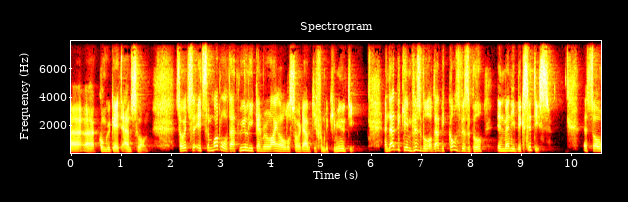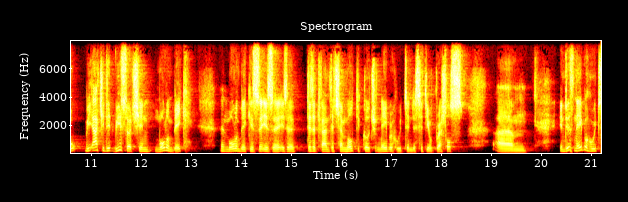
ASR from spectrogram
uh, uh, congregate and so on. So it's, it's a model that really can rely on all the solidarity from the community. And that became visible, or that becomes visible in many big cities. And so we actually did research in Molenbeek, and Molenbeek is, is, a, is a disadvantaged and multicultural neighborhood in the city of Brussels. Um, in this neighborhood,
